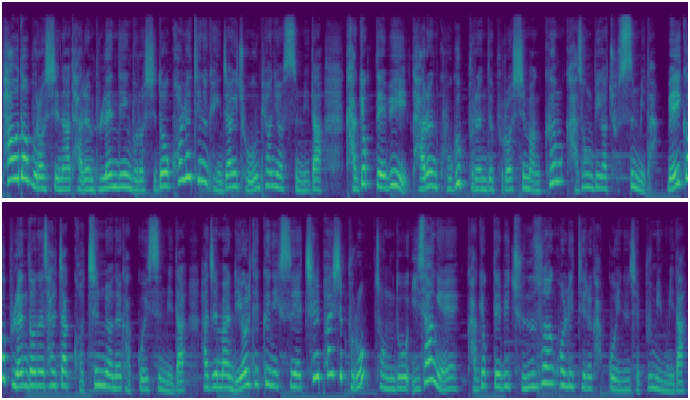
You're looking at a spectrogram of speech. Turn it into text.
파우더 브러쉬나 다른 blending 브러쉬도 퀄리티는 굉장히 좋은 편이었습니다. 가격 대비 다른 고급 브랜드 브러쉬만큼 가성비가 좋습니다. 메이크업 blender는 살짝 거친 면을 갖고 있습니다. 하지만 리얼 테크닉스의 7, 80% 정도 이상의 가격 대비 준수한 퀄리티를 갖고 있는 제품입니다.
